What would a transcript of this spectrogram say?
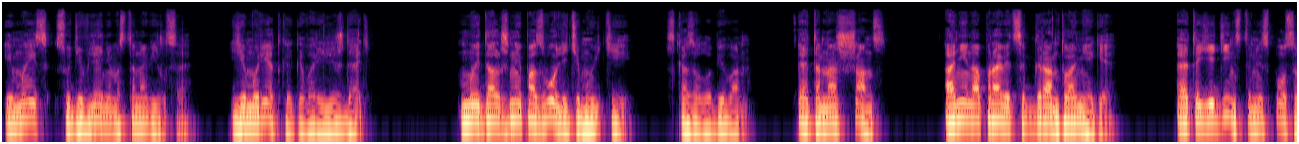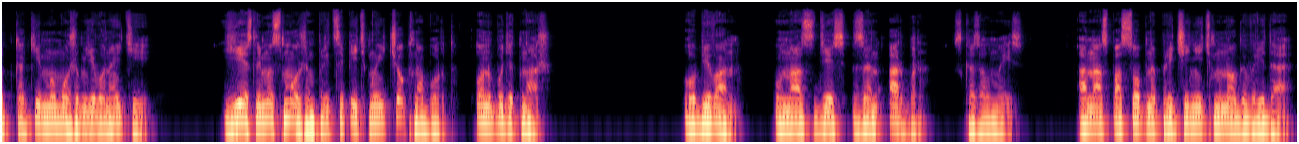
и Мейс с удивлением остановился. Ему редко говорили ждать. «Мы должны позволить ему идти», — сказал Оби-Ван. «Это наш шанс. Они направятся к Гранту Омеге. Это единственный способ, каким мы можем его найти. Если мы сможем прицепить маячок на борт, он будет наш». «Оби-Ван, у нас здесь Зен-Арбор», — сказал Мейс. «Она способна причинить много вреда.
